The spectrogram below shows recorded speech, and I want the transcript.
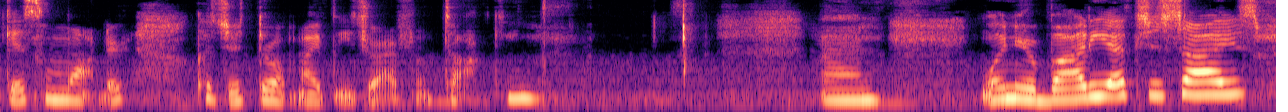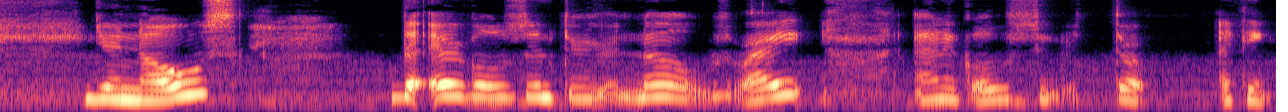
get some water because your throat might be dry from talking. And when your body exercise, your nose, the air goes in through your nose, right? And it goes to your throat. I think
